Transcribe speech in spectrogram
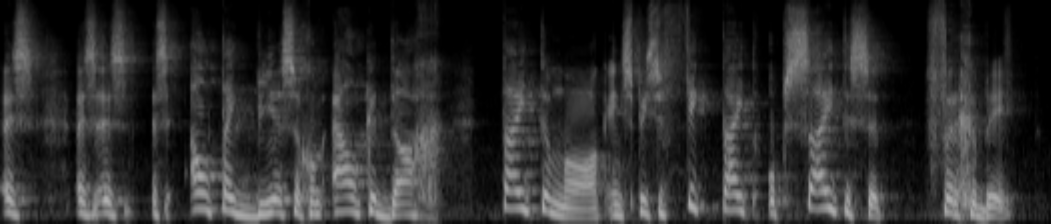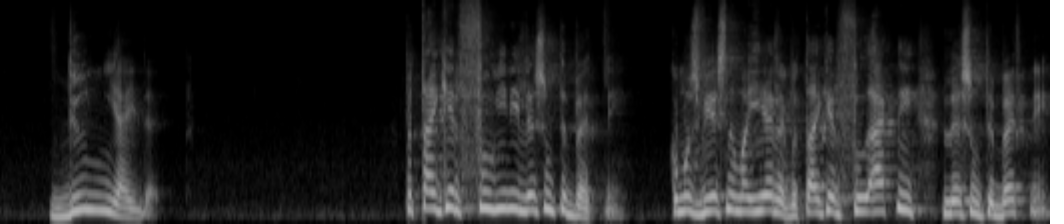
is is is is altyd besig om elke dag tyd te maak en spesifiek tyd op sy te sit vir gebed. Doen jy dit? Partykeer voel jy nie lus om te bid nie. Kom ons wees nou maar eerlik, partykeer voel ek nie lus om te bid nie.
